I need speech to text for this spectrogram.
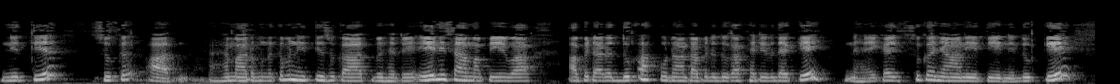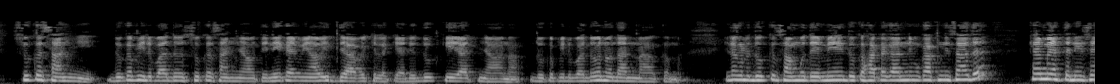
නිත්‍යය සුක ආත්ම. හැම අරමුණකම නිත්‍ය සුකාත්ම හැට. ඒ නිසාම අපේවා අපිට අර දුකක් වුණාට අපිට දුකක් හැටිර දැක්කේ නැහැ. එකයි සුක ඥානී තියන්නේ. දුක්කේ සුක සංඥී දුක පිළිබඳව සුක සංඥාවති ඒකයිම අවිද්‍යාව කියල කියද දුක්කේ අඥාන. දුක පිළිබඳව නොදන්නාකම. ඉනකට දුක් සම්මුදේ මේ දුක හටගන්නමකක් නිසාද? කැමැත්ත නිසය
